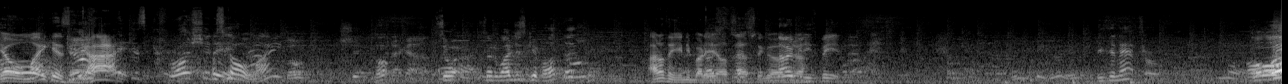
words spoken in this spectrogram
Yo, oh, Mike is dude, got Mike it. is crushing Let's it. go, Mike. Oh, so, so do I just give up then? I don't think anybody else has to go. Nobody's Joe. beating it. He's a natural. Oh! oh!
